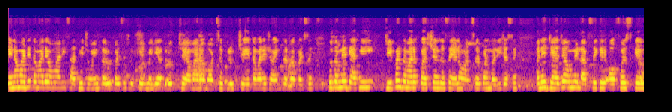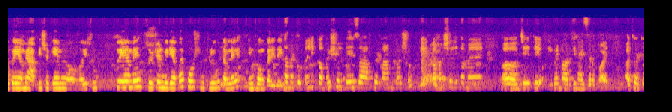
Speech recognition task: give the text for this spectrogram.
એના માટે તમારે અમારી સાથે જોઈન કરવું પડશે. સોશિયલ મીડિયા ગ્રુપ છે, અમારા વોટ્સએપ ગ્રુપ છે, એ તમારે જોઈન કરવા પડશે. તો તમને ત્યાંથી જે પણ તમારા ક્વેશ્ચન હશે, એનો આન્સર પણ મળી જશે. અને જ્યાં જ્યાં અમને લાગશે કે ઓફર્સ કે એવું કંઈ અમે આપી શકીએ એમ હોઈશું તો એ અમે સોશિયલ મીડિયા પર પોસ્ટ થ્રુ તમને ઇન્ફોર્મ કરી દઈશું. તમે ટોટલી કમર્શિયલ બેઝ આખું કામ કરશો કે કમર્શિયલી તમે જે તે ઇવેન્ટ ઓર્ગેનાઇઝર હોય અથવા તો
